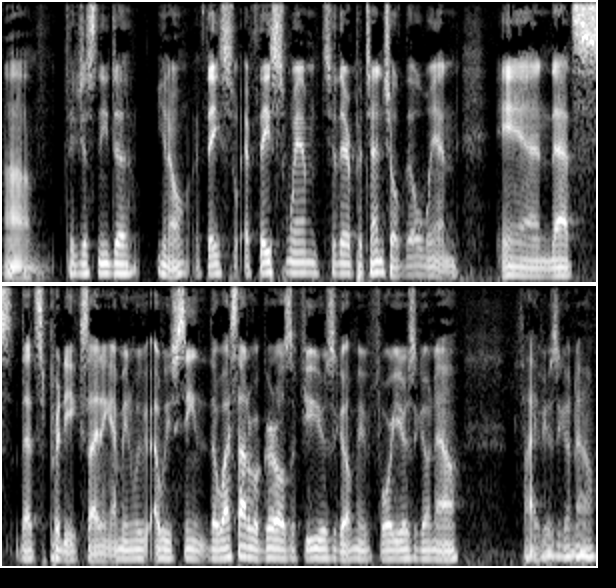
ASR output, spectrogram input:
um, they just need to, you know, if they sw- if they swim to their potential, they'll win, and that's that's pretty exciting. I mean, we've we've seen the West Ottawa girls a few years ago, maybe four years ago now, five years ago now.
